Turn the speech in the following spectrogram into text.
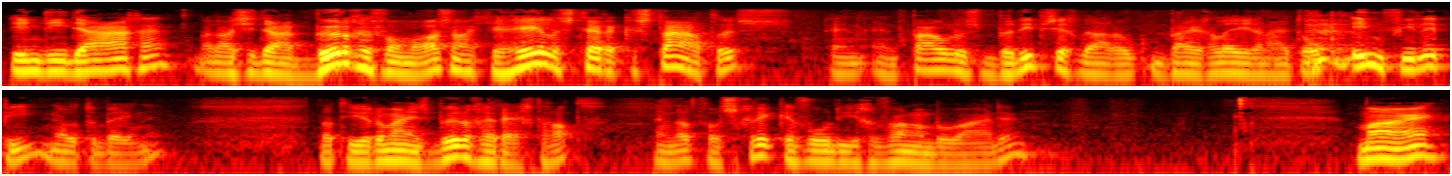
in die dagen. Maar als je daar burger van was, dan had je hele sterke status. En, en Paulus beriep zich daar ook bij gelegenheid op, in Filippi, notabene. Dat hij Romeins burgerrecht had. En dat was schrikken voor die gevangenbewaarder. Maar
